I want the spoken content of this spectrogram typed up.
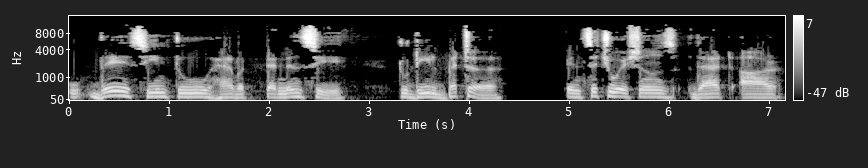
they seem to have a tendency to deal better in situations that are,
